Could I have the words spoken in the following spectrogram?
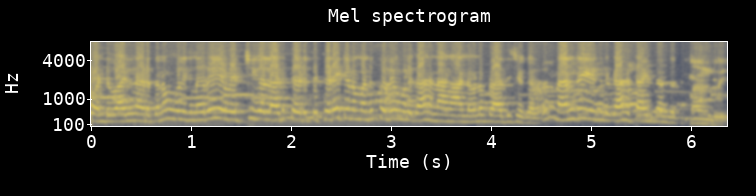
கொண்டு வழி நடத்தணும். உங்களுக்கு நிறைய வெற்றிகள் அடுத்தடுத்து கிடைக்கணும்னு சொல்லி உங்களுக்காக நாங்க ஆண்டவனை பிரார்த்திச்சுக்கிறோம். நன்றி. எங்களுக்காக டைம் தந்தது நன்றி.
